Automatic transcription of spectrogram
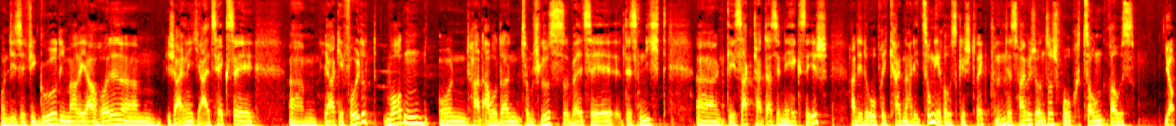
Und diese Figur, die Maria Holl, ähm, ist eigentlich als Hexe ähm, ja, gefoltert worden und hat aber dann zum Schluss, weil sie das nicht äh, gesagt hat, dass sie eine Hexe ist, hat die der Obrigkeit nachher die Zunge rausgestreckt mhm. und deshalb ist unser Spruch Zong raus. Ja,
